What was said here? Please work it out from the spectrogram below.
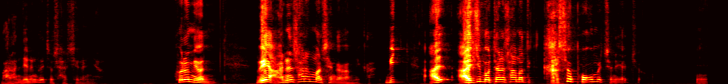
말 안 되는 거죠, 사실은요. 그러면 왜 아는 사람만 생각합니까? 믿, 알, 알지 못하는 사람한테 가서 복음을 전해야죠. 예.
